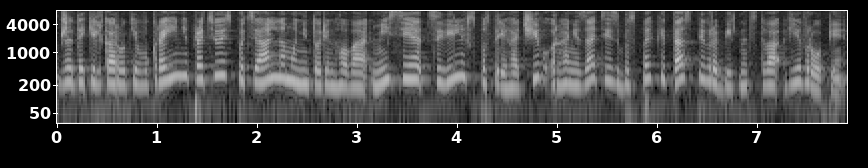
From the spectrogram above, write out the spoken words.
Вже декілька років в Україні працює спеціальна моніторингова місія цивільних спостерігачів Організації з безпеки та співробітництва в Європі.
